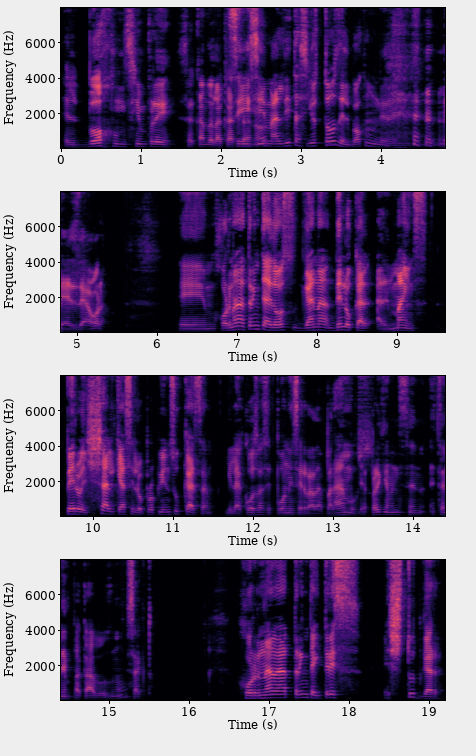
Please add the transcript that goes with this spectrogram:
El Bochum siempre sacando la casa, Sí, ¿no? sí, malditas. Yo todos del Bochum de- desde ahora. Eh, jornada 32 gana de local al Mainz, pero el Schalke hace lo propio en su casa y la cosa se pone cerrada para ambos. Ya prácticamente están, están empatados, ¿no? Exacto. Jornada 33. Stuttgart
